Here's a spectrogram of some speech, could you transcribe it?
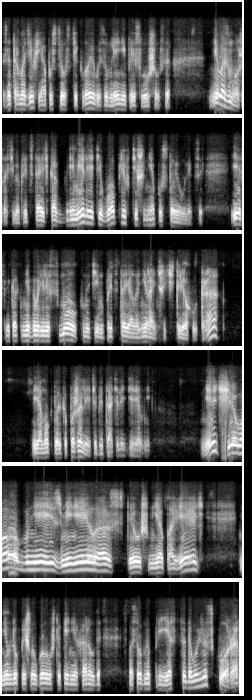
Затормозив, я опустил стекло и в изумлении прислушался — Невозможно себе представить, как гремели эти вопли в тишине пустой улицы. если, как мне говорили, смолкнуть им предстояло не раньше четырех утра, я мог только пожалеть обитателей деревни. «Ничего бы не изменилось, ты уж мне поверь!» Мне вдруг пришло в голову, что пение Харалда способно приесться довольно скоро.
